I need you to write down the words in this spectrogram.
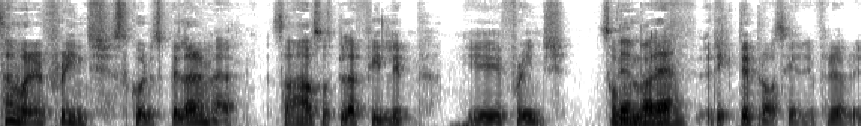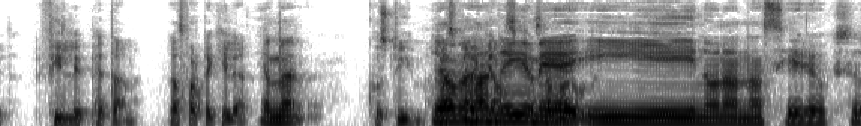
sen var det en Fringe-skådespelare med. Så han som spelar Philip i Fringe. Som Vem var det? Riktigt bra serie för övrigt. Philip hette han. Den svarta killen. Ja, men, Kostym. ja, men han är ju med i någon annan serie också.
